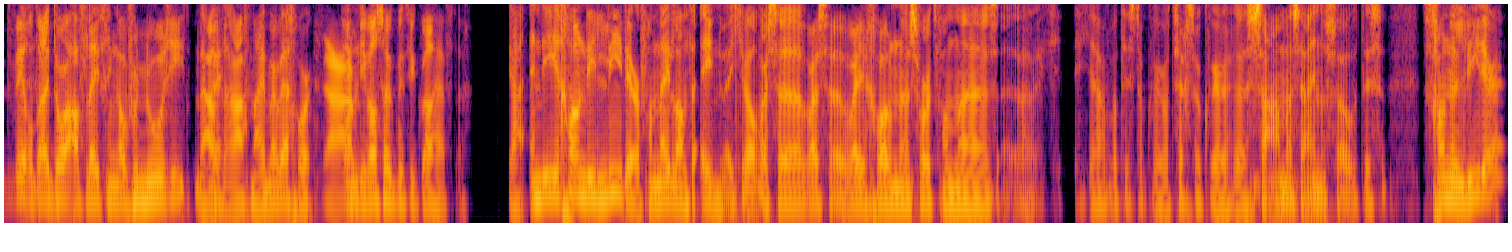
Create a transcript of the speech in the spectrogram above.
de Wereld Draait Door aflevering over Nouri. Nou, Oh ja. draag mij maar weg hoor. Ja, maar die was ook natuurlijk wel heftig. Ja, en die gewoon die leader van Nederland 1, weet je wel? Waar, ze, waar, ze, waar je gewoon een soort van, eh, eh, ja, wat is het ook weer? Wat zegt ze ook weer? Eh, samen zijn of zo. Het is, het is gewoon een leader.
